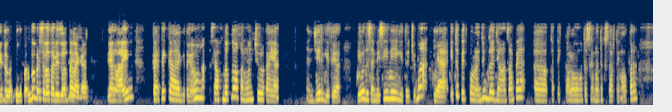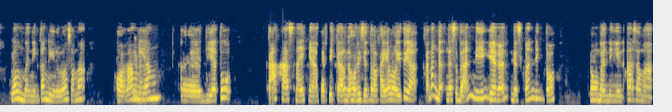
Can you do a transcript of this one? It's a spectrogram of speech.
gitu loh. Kehidupan gue bersifat horizontal ya kan. Yang lain vertikal gitu. Oh, self doubt tuh akan muncul kayak anjir gitu ya. Dia udah sampai sini gitu. Cuma ya itu pitfallnya juga. Jangan sampai uh, ketika lo memutuskan untuk starting over, lo membandingkan diri lo sama orang yeah. yang uh, dia tuh ke atas naiknya vertikal nggak horizontal kayak lo itu ya karena nggak nggak sebanding ya kan nggak sebanding toh lo ngebandingin A sama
